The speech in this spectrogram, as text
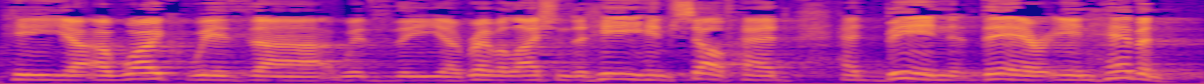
he uh, awoke with uh, with the uh, revelation that he himself had had been there in heaven.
